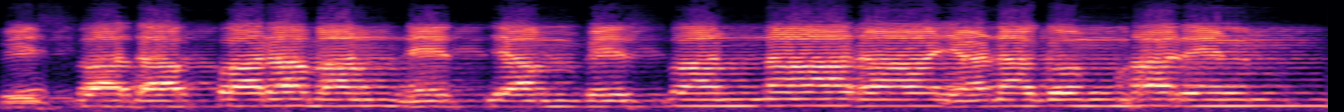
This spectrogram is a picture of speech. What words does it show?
विश्वदः परमम् नित्यम् विश्वम् नारायणगुम् हरिम्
